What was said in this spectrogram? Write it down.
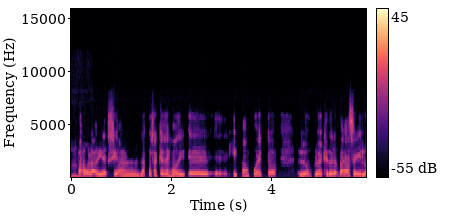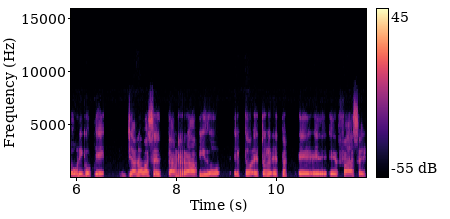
bajo la dirección, las cosas que dejó eh, eh, Hitman puesto, los, escritores van a seguir. Lo único que ya no va a ser tan rápido esto, esto, estas eh, fases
